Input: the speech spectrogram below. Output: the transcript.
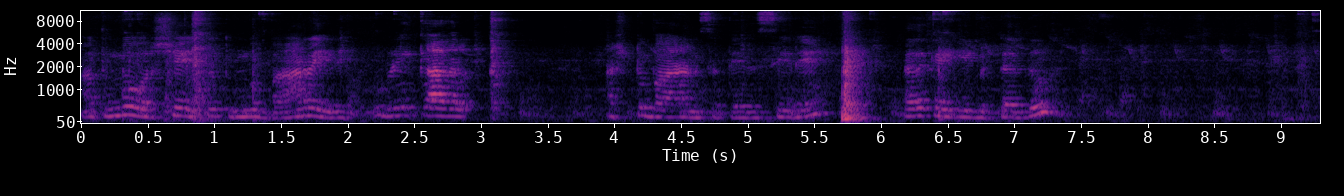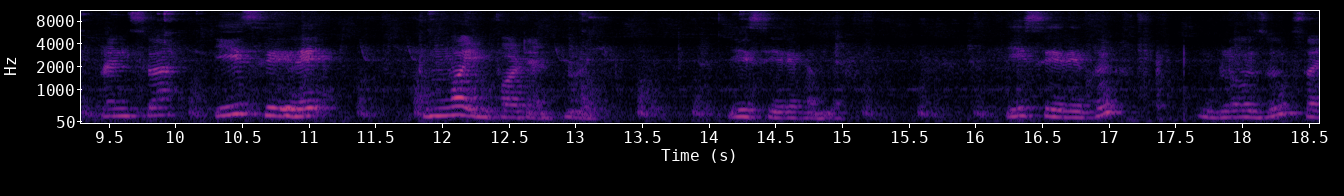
ಅದು ತುಂಬ ವರ್ಷ ಆಯಿತು ತುಂಬ ಭಾರ ಇದೆ. ಉಡ್ಲಿಕ್ಕಾಗಲ್ಲ ಅಷ್ಟು ಭಾರ ಅನಿಸುತ್ತೆ ಇದು ಸೀರೆ. ಅದಕ್ಕಾಗಿ ಬಿಟ್ಟದ್ದು. ಫ್ರೆಂಡ್ಸ ಈ ಸೀರೆ ತುಂಬ ಇಂಪಾರ್ಟೆಂಟ್ ನೋಡಿ. ಈ ಸೀರೆ ಬಂದೆ. ಈ ಸೀರೆದು ಬ್ಲೌಸು ಸಹ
